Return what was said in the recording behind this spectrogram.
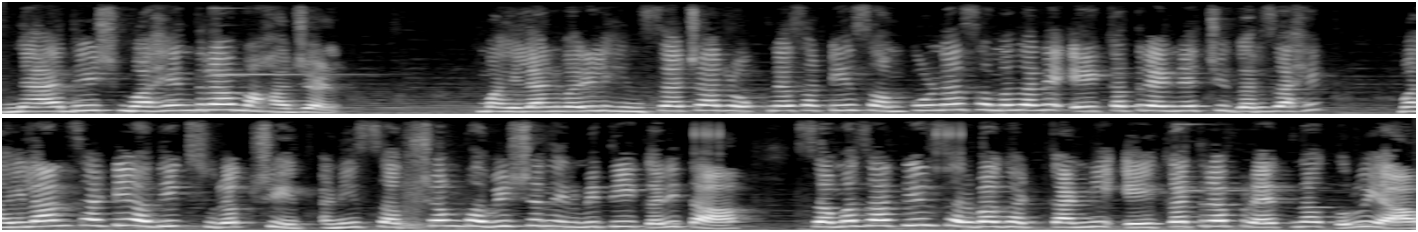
न्यायाधीश महेंद्र महाजन. महिलांवरील हिंसाचार रोखण्यासाठी संपूर्ण समाजाने एकत्र येण्याची गरज आहे. महिलांसाठी अधिक सुरक्षित आणि सक्षम भविष्य निर्मितीकरिता समाजातील सर्व घटकांनी एकत्र प्रयत्न करूया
